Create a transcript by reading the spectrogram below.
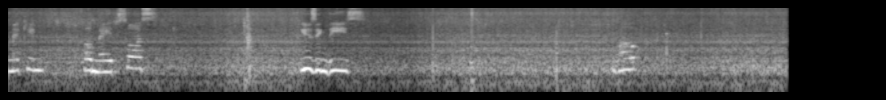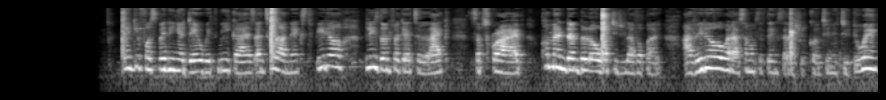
making homemade sauce using these. Well thank you for spending your day with me guys. Until our next video please don't forget to like subscribe comment down below what did you love about our video what are some of the things that i should continue to doing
